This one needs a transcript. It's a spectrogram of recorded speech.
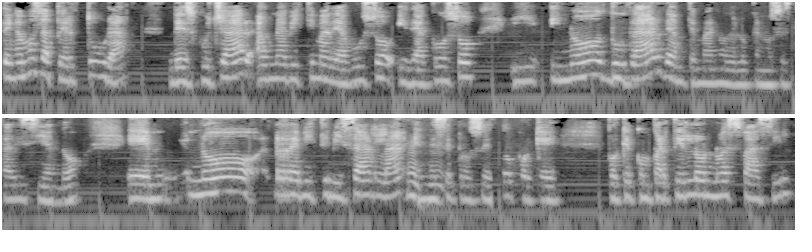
tengamos la apertura de escuchar a una víctima de abuso y de acoso y, no dudar de antemano de lo que nos está diciendo, em, no revictimizarla en ese proceso porque porque compartirlo no es fácil,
